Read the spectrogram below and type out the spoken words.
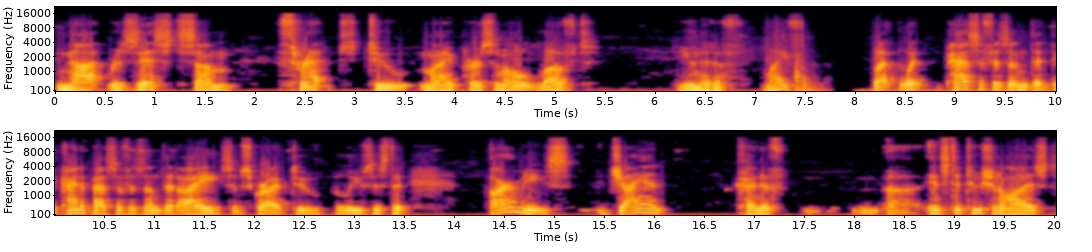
not resist some threat to my personal loved unit of life. But what pacifism, that the kind of pacifism that I subscribe to, believes is that armies, giant kind of uh, institutionalized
